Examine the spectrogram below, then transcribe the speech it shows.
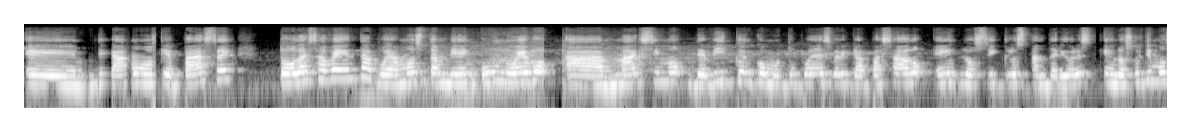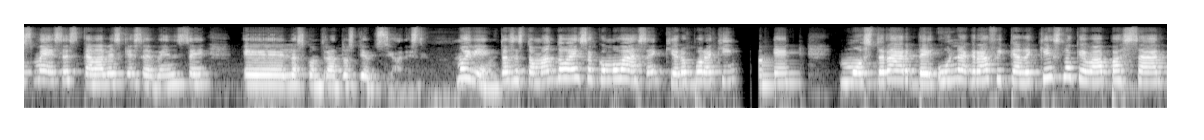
eh, digamos, que pase toda esa venta, veamos también un nuevo máximo de Bitcoin, como tú puedes ver que ha pasado en los ciclos anteriores, en los últimos meses, cada vez que se vence eh, los contratos de opciones. Muy bien, entonces tomando eso como base, quiero por aquí también mostrarte una gráfica de qué es lo que va a pasar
